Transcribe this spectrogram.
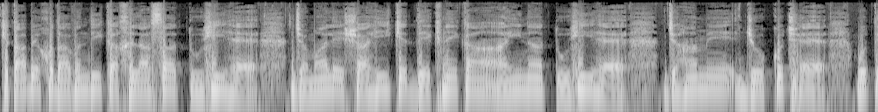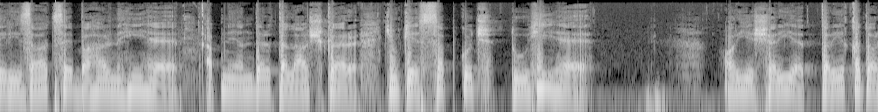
کتاب خداوندی کا خلاصہ تو ہی ہے، جمال شاہی کے دیکھنے کا آئینہ تو ہی ہے۔ جہاں میں جو کچھ ہے، وہ تیری ذات سے باہر نہیں ہے۔ اپنے اندر تلاش کر، کیونکہ سب کچھ تو ہی ہے۔ اور یہ شریعت طریقت اور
